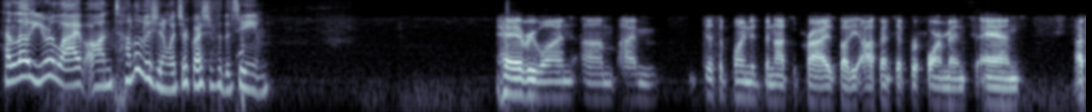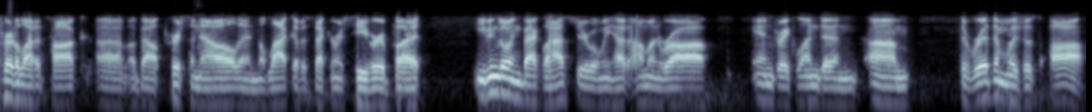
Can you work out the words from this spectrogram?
Hello, you're live on Tunnel Vision. What's your question for the team? Hey everyone, um, I'm disappointed but not surprised by the offensive performance, and I've heard a lot of talk um, about personnel and the lack of a second receiver. But even going back last year when we had Amon Ra and Drake London, um, the rhythm was just off,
